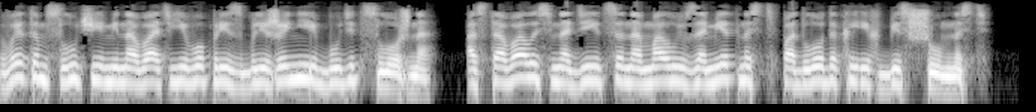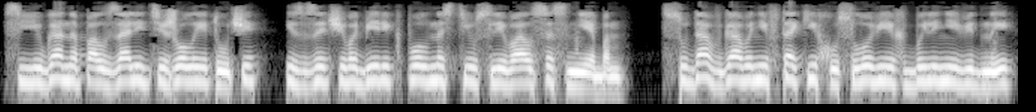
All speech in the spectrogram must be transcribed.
В этом случае миновать его при сближении будет сложно. Оставалось надеяться на малую заметность подлодок и их бесшумность. С юга наползали тяжелые тучи, из-за чего берег полностью сливался с небом. Суда в гавани в таких условиях были не видны,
